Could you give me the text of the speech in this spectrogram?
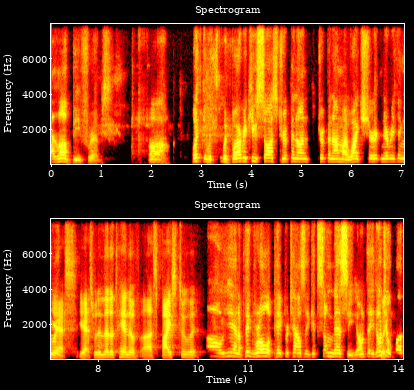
I love beef ribs. Oh, what, with, with barbecue sauce dripping on, dripping on my white shirt and everything like? Yes, yes, with a little hint of uh, spice to it. Oh, yeah, and a big roll of paper towels. They get so messy, don't they? Don't With- you love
